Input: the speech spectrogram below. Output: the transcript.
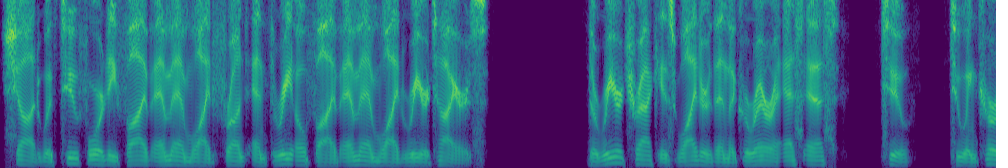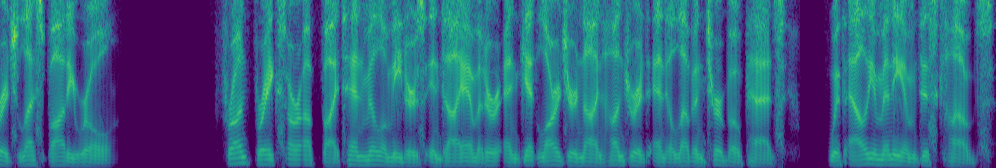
shod with 245 mm wide front and 305 mm wide rear tires. The rear track is wider than the Carrera SS, 2, to encourage less body roll. Front brakes are up by 10 mm in diameter and get larger 911 turbo pads, with aluminium disc hubs.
